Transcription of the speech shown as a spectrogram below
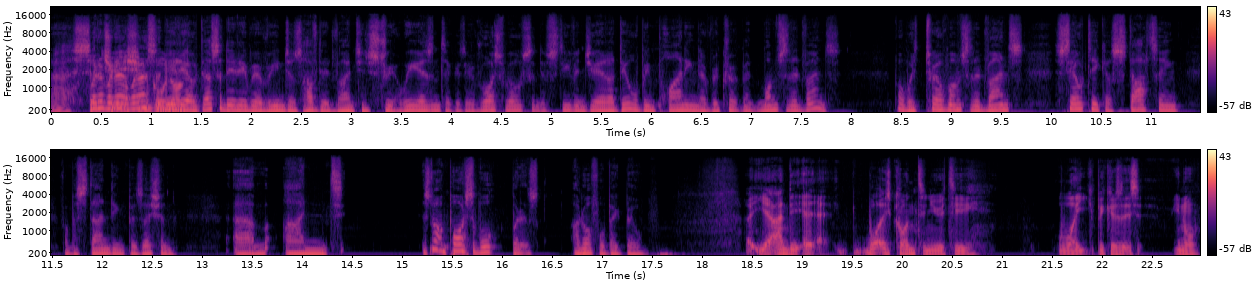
uh, situation well, that's going an area, on. That's an area where Rangers have the advantage straight away, isn't it? Because if Ross Wilson, if Steven Gerrard, they'll have been planning their recruitment months in advance. But with 12 months in advance, Celtic are starting from a standing position. Um, and it's not impossible, but it's an awful big bill. Uh, yeah, Andy, uh, what is continuity like? Because it's, you know,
